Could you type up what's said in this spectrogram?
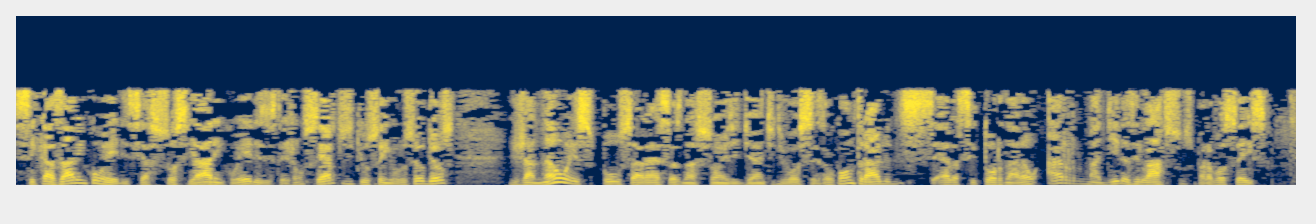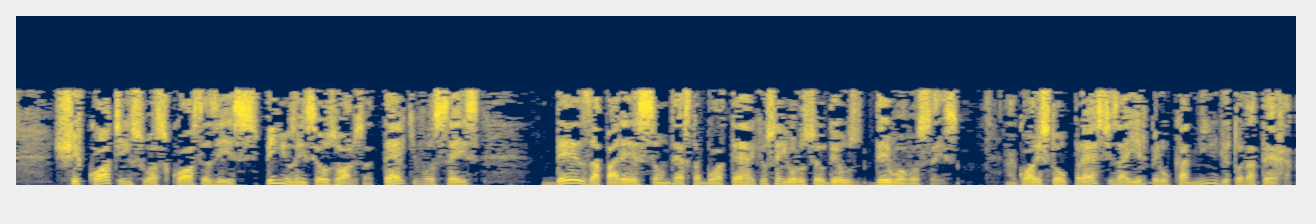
se casarem com eles, se associarem com eles, estejam certos de que o Senhor, o seu Deus, já não expulsará essas nações de diante de vocês. Ao contrário, elas se tornarão armadilhas e laços para vocês, chicote em suas costas e espinhos em seus olhos, até que vocês desapareçam desta boa terra que o Senhor, o seu Deus, deu a vocês. Agora estou prestes a ir pelo caminho de toda a terra.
